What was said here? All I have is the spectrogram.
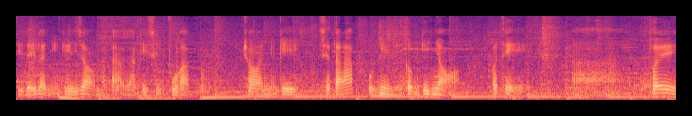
Thì đấy là những cái lý do mà tạo ra cái sự phù hợp cho những cái startup cũng như những công ty nhỏ có thể à, thuê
